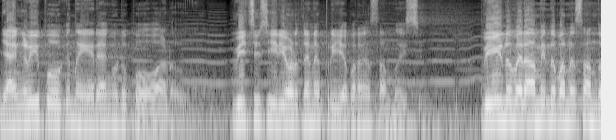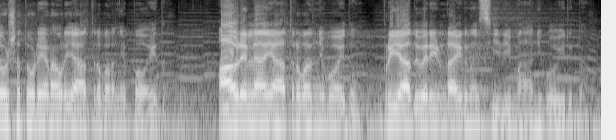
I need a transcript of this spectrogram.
ഞങ്ങൾ ഈ പോക്ക് നേരെ അങ്ങോട്ട് പോവാടോ? വിച്ചു ചിരിയോടെ തന്നെ പ്രിയ പറഞ്ഞ് സമ്മതിച്ചു. വീണ്ടും വരാമെന്ന് പറഞ്ഞ് സന്തോഷത്തോടെയാണ് അവർ യാത്ര പറഞ്ഞു പോയത്. അവരെല്ലാം യാത്ര പറഞ്ഞു പോയതും പ്രിയ അതുവരെ ഉണ്ടായിരുന്ന ചിരി മാഞ്ഞു പോയിരുന്നു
